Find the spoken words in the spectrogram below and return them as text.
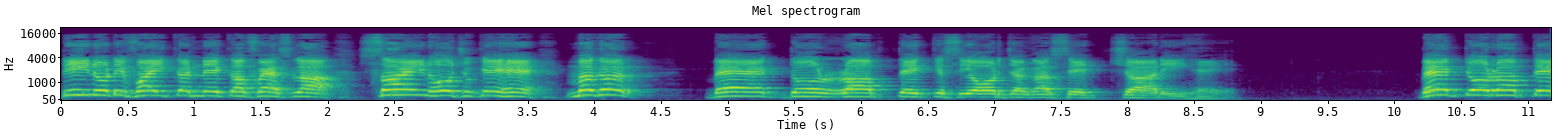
डी नोटिफाई करने का फैसला साइन हो चुके हैं, मगर बैकडोर रबते किसी और जगह से जारी हैं। बैकडोर रबते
